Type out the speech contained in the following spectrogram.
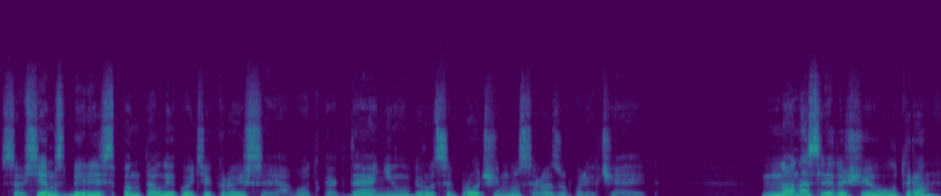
Совсем сбились с панталыку эти крысы, а вот когда они уберутся прочь, ему сразу полегчает. Но на следующее утро,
